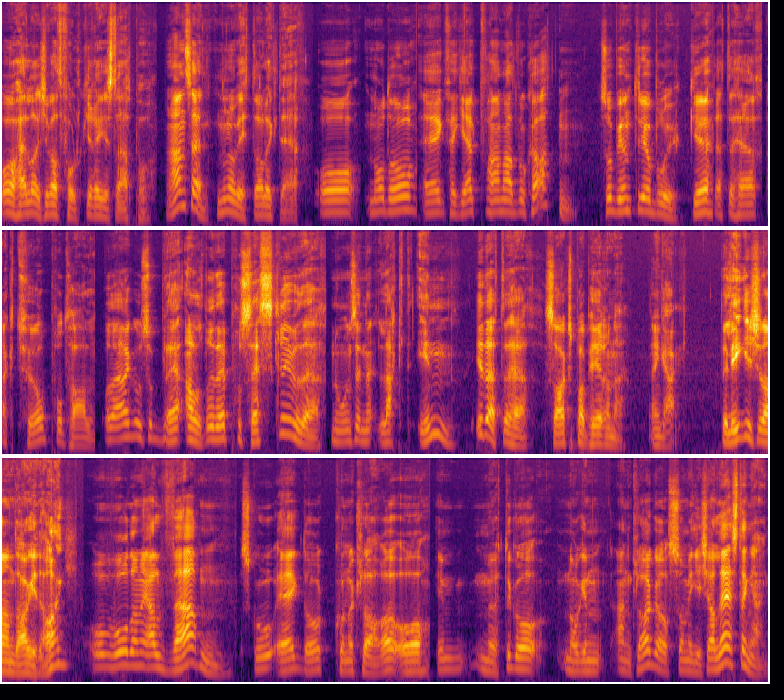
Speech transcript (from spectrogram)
Og heller ikke vært folkeregistrert på. Men han sendte noe vitterlig der. Og når da jeg fikk hjelp fra han advokaten, så begynte de å bruke dette her aktørportalen. Og Ergo så ble aldri det prosesskrivet der noensinne lagt inn i dette her sakspapirene en gang. Det ligger ikke der en dag i dag. Og hvordan i all verden skulle jeg da kunne klare å imøtegå noen anklager som jeg ikke har lest engang?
